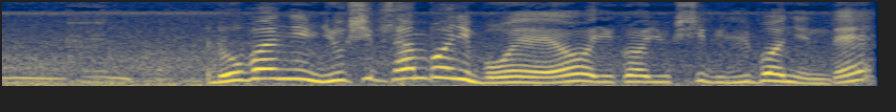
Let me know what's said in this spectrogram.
응 그러니까 로바님 63번이 뭐예요? 이거 61번인데?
